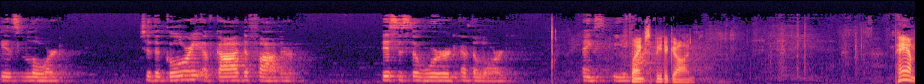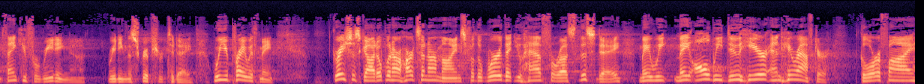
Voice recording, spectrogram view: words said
is Lord to the glory of God the Father. This is the word of the Lord. Thanks be to Thanks God. be to God. Pam, thank you for reading uh, reading the scripture today. Will you pray with me? Gracious God, open our hearts and our minds for the word that you have for us this day. May we may all we do here and hereafter glorify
